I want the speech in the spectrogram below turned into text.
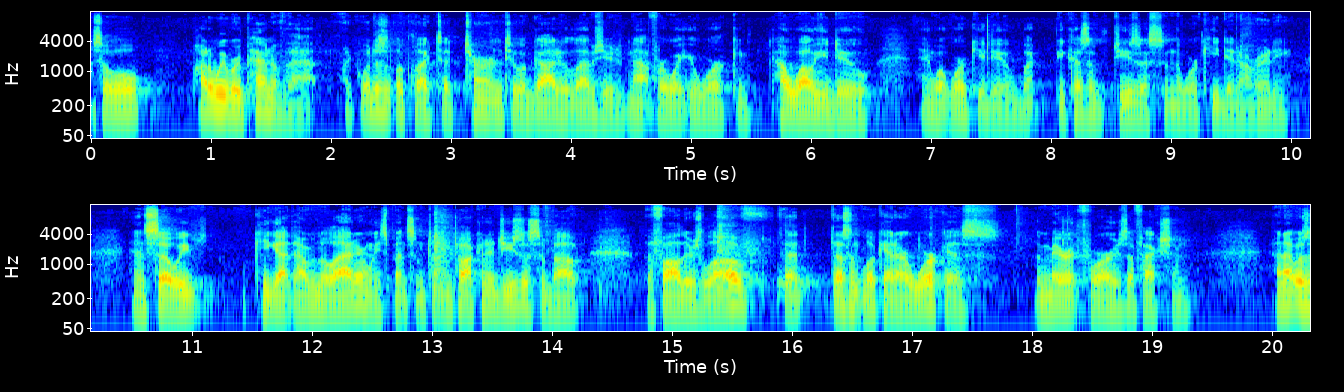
So, well, how do we repent of that? Like, what does it look like to turn to a God who loves you, not for what you're working, how well you do, and what work you do, but because of Jesus and the work he did already? And so we, he got down from the ladder and we spent some time talking to Jesus about the Father's love, that doesn't look at our work as the merit for his affection. And that was,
